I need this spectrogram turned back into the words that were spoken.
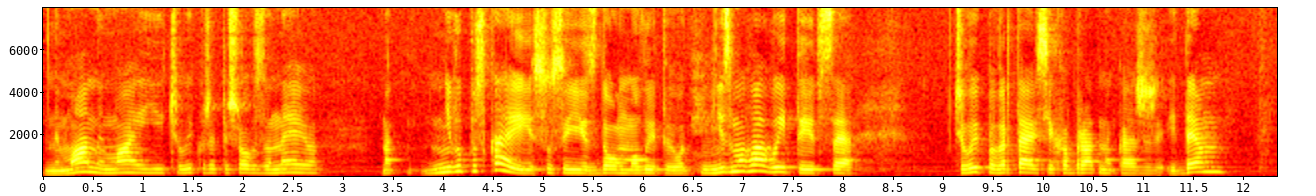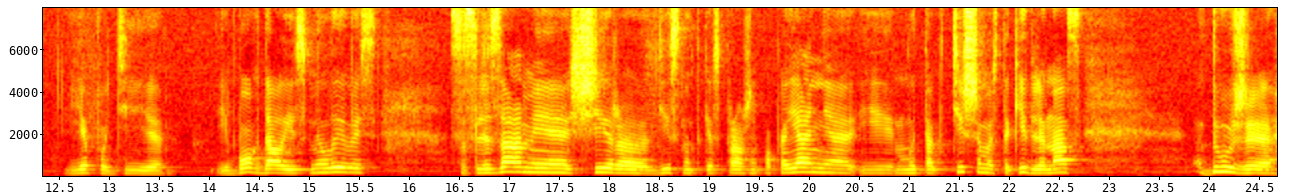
нема, немає її. Чоловік вже пішов за нею. Не випускає Ісус її з дому молити. От не змогла вийти і все. Чоловік повертає всіх обратно, каже: ідемо, є подія. І Бог дав їй сміливість зі сльозами, щиро, дійсно таке справжнє покаяння. І ми так тішимось, такий для нас дуже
